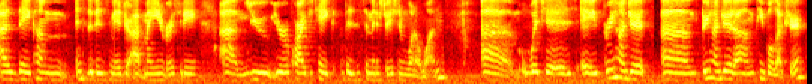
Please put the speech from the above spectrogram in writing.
as they come into the business major at my university, um, you you're required to take Business Administration 101, um, which is a 300 um, 300 um, people lecture.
